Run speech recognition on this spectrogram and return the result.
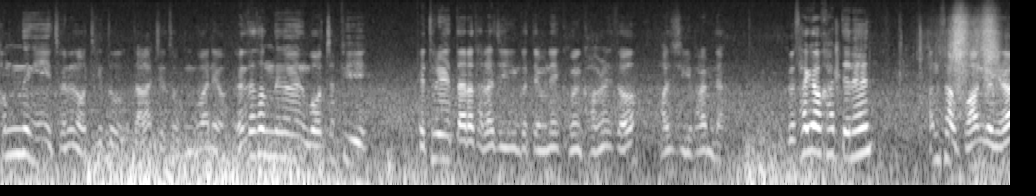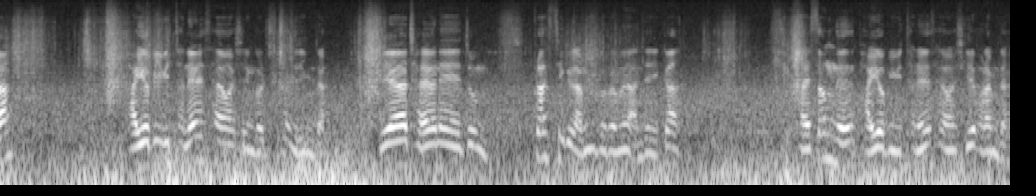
성능이 저는 어떻게 또 나갈지 더 궁금하네요. 연사 성능은 뭐 어차피 배터리에 따라 달라지는 것 때문에 그건 감안해서 봐주시기 바랍니다. 그 사격할 때는 항상 보안경이랑 바이오 비비탄을 사용하시는 걸 추천드립니다. 그래야 자연에 좀 플라스틱을 남기고 그러면 안 되니까 잘 썩는 바이오 비비탄을 사용하시길 바랍니다.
